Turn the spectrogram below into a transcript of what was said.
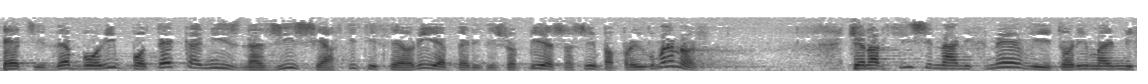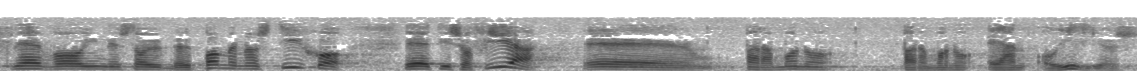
έτσι δεν μπορεί ποτέ κανείς να ζήσει αυτή τη θεωρία περί της οποίας σας είπα προηγουμένως και να αρχίσει να ανοιχνεύει. Το ρήμα ανοιχνεύω είναι στο επόμενο στίχο ε, τη σοφία ε, παρά, μόνο, παρά μόνο εάν ο ίδιος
